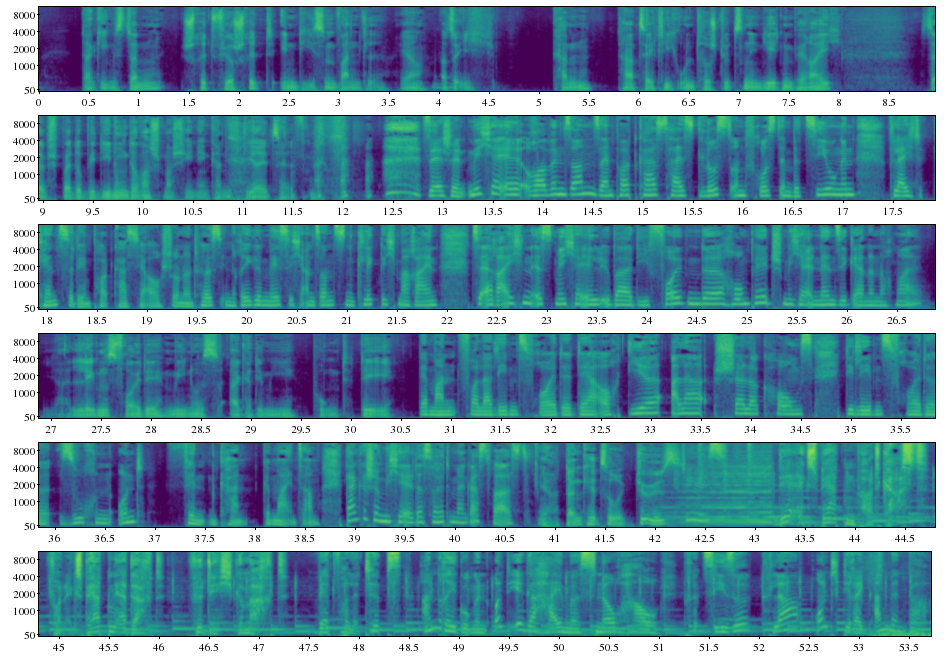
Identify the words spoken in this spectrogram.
da ging es dann Schritt für Schritt in diesem Wandel. Ja, also ich kann tatsächlich unterstützen in jedem Bereich. Selbst bei der Bedienung der Waschmaschine kann ich dir jetzt helfen. Sehr schön. Michael Robinson, sein Podcast heißt Lust und Frust in Beziehungen. Vielleicht kennst du den Podcast ja auch schon und hörst ihn regelmäßig. Ansonsten klick dich mal rein. Zu erreichen ist Michael über die folgende Homepage. Michael, nennen Sie gerne nochmal. Lebensfreude-akademie.de der Mann voller Lebensfreude, der auch dir aller Sherlock Holmes die Lebensfreude suchen und finden kann, gemeinsam. Dankeschön, Michael, dass du heute mein Gast warst. Ja, danke zurück. Tschüss. Tschüss. Der Expertenpodcast. Von Experten erdacht, für dich gemacht. Wertvolle Tipps, Anregungen und ihr geheimes Know-how. Präzise, klar und direkt anwendbar.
